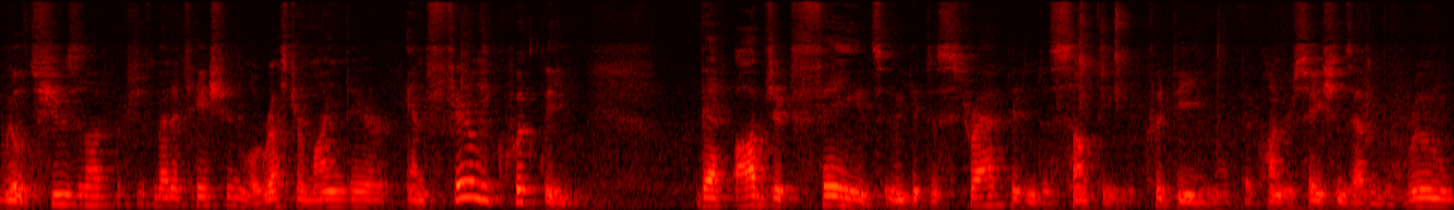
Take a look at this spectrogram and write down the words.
we'll choose an object of meditation, we'll rest our mind there, and fairly quickly that object fades and we get distracted into something. It could be you know, the conversations out in the room,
